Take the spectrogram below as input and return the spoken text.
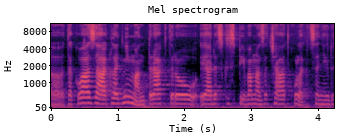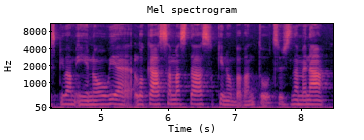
uh, taková základní mantra, kterou já vždycky zpívám na začátku lekce, někdy zpívám i jinou, je Loká samastá sukino bavantu, což znamená,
